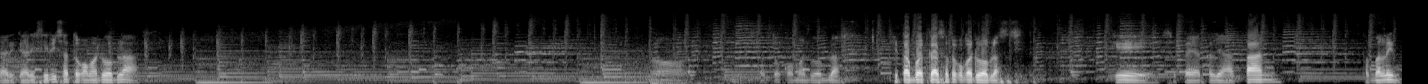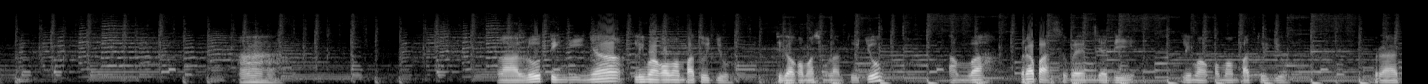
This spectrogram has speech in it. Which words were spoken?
dari garis ini 1,12 oh, 1,12 kita buatkan 1,12 oke supaya kelihatan tebelin. Nah lalu tingginya 5,47 3,97 tambah berapa supaya menjadi 5,47 berat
